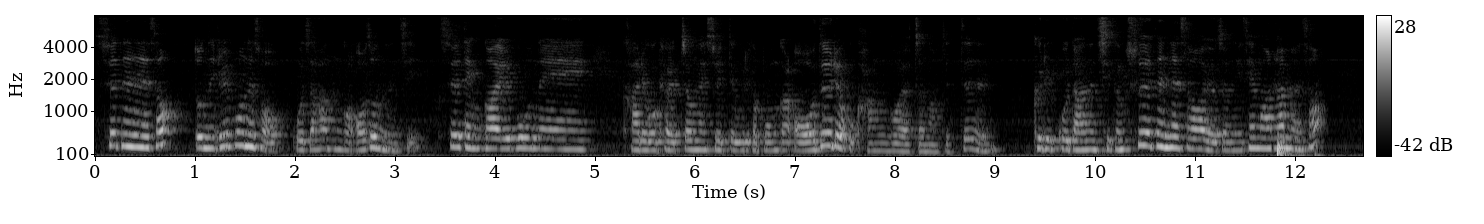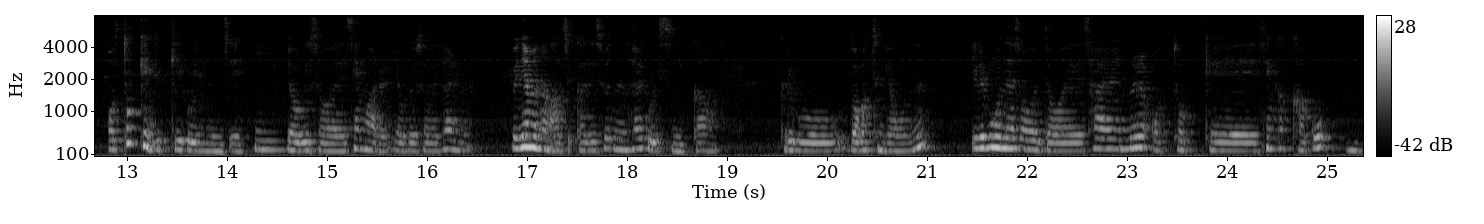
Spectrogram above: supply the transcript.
스웨덴에서 또는 일본에서 얻고자 하는 걸 얻었는지 스웨덴과 일본에 가려고 결정했을 때 우리가 뭔가를 얻으려고 간 거였잖아 어쨌든 그리고 나는 지금 스웨덴에서 여전히 생활하면서 어떻게 느끼고 있는지 음. 여기서의 생활을 여기서의 삶을 왜냐면 난 아직까지 스웨덴에 살고 있으니까 그리고 너 같은 경우는 일본에서 너의 삶을 어떻게 생각하고 음.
